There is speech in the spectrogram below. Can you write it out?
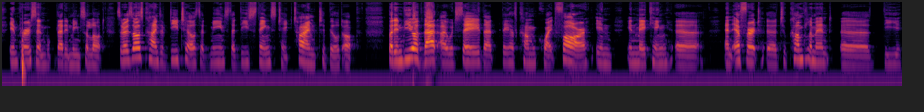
in person that it means a lot. So there's those kinds of details that means that these things take time to build up. But in view of that, I would say that they have come quite far in in making uh, an effort uh, to complement uh, the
